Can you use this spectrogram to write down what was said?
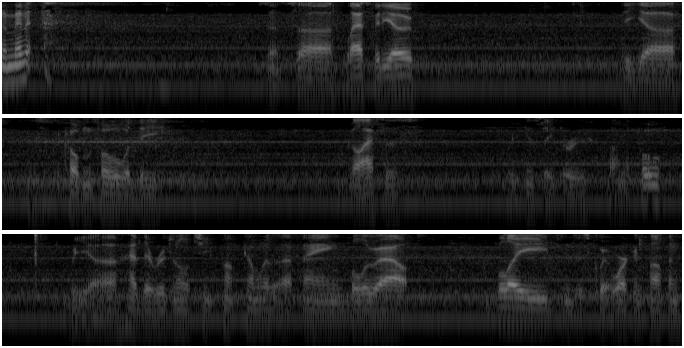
a minute since uh, last video. The uh, this is the Coleman pool with the glasses where you can see through from the pool. We uh, had the original cheap pump come with it. That thing blew out blades and just quit working pumping.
